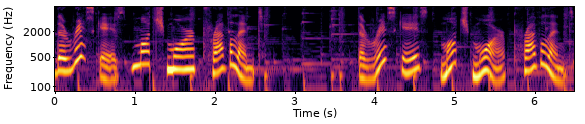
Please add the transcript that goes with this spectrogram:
The risk is much more prevalent. The risk is much more prevalent.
